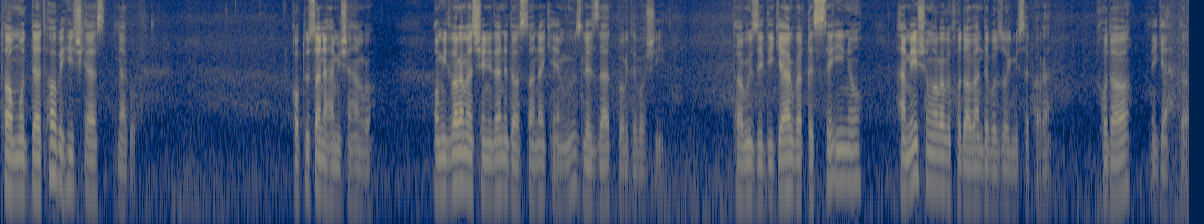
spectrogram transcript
تا مدتها به هیچ کس نگفت. خب دوستان همیشه همراه. امیدوارم از شنیدن داستانه که امروز لذت برده باشید. تا روز دیگر و قصه اینو همه شما را به خداوند بزرگ می سپارم. خدا نگهدار.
